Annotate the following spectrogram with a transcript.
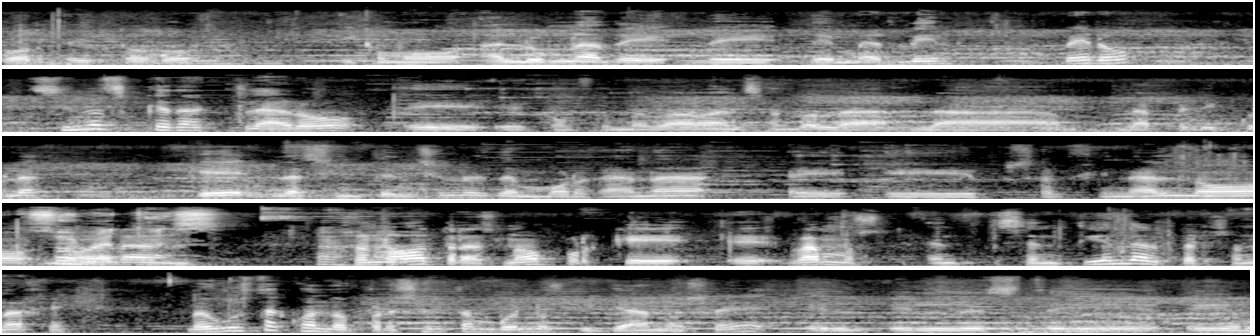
corte y todo, y como alumna de, de- de Merlín. Pero sí nos queda claro, eh, eh, conforme va avanzando la, la- la película, que las intenciones de Morgana, eh, eh, pues al final no, Son no eran... otras. Son otras, ¿no? Porque, eh, vamos, en- se entiende al personaje. Me gusta cuando presentan buenos villanos, ¿eh? El, el, este, em,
